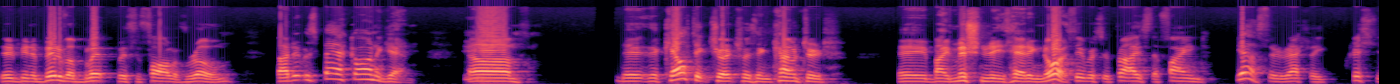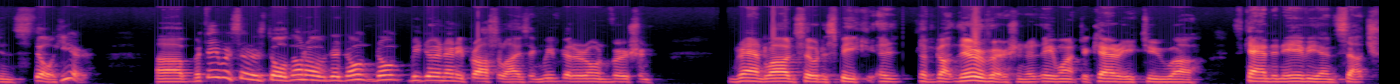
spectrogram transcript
There had been a bit of a blip with the fall of Rome, but it was back on again. Um, the, the Celtic church was encountered uh, by missionaries heading north. They were surprised to find, yes, there are actually Christians still here. Uh, but they were sort of told, no, no, don't, don't be doing any proselytizing. We've got our own version. Grand Lodge, so to speak, uh, have got their version that they want to carry to uh, Scandinavia and such.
